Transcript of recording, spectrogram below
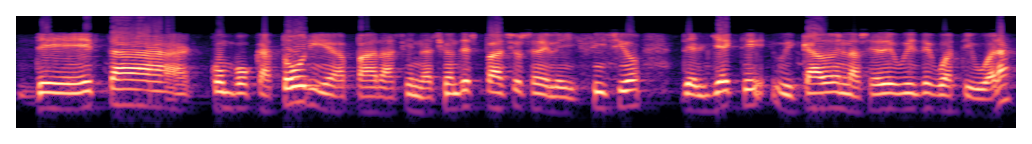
de esta convocatoria para asignación de espacios en el edificio del YECTE ubicado en la sede WIS de Guatiguara.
